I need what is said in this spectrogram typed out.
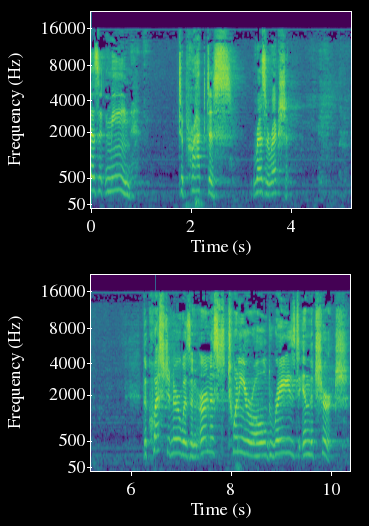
Does it mean to practice resurrection? The questioner was an earnest 20 year old raised in the church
